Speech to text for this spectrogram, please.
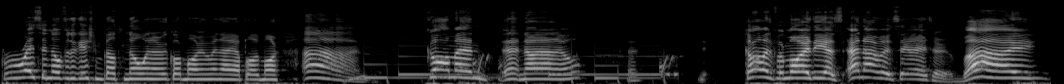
press the notification bell to know when I record more and when I upload more, and comment. Uh, no, no, no. Uh, comment for more ideas, and I will see you later. Bye.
